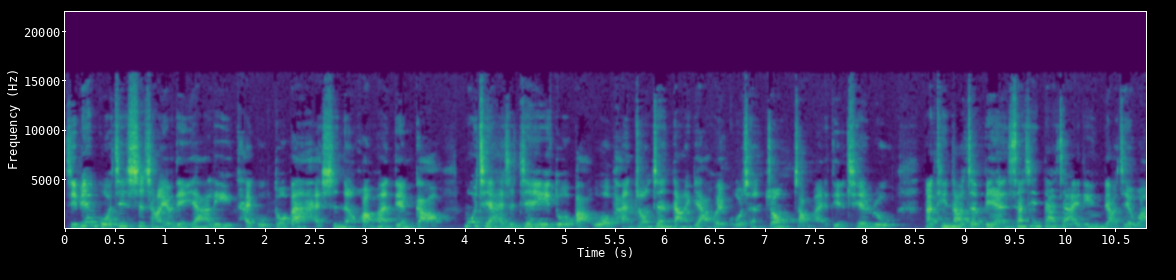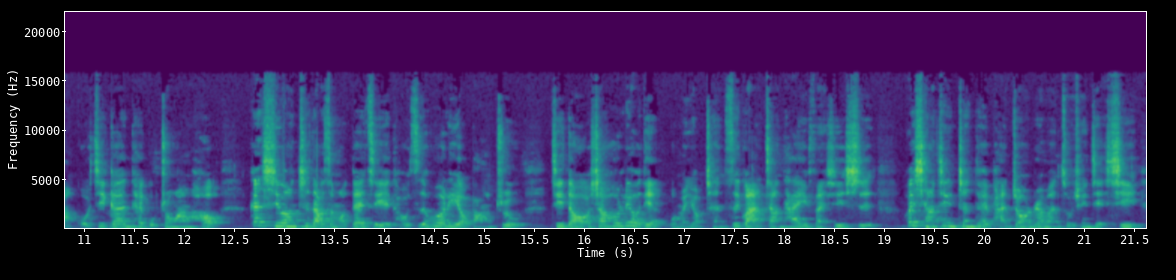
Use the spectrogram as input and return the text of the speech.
即便国际市场有点压力，台股多半还是能缓缓垫高。目前还是建议多把握盘中震荡压回过程中找买点切入。那听到这边，相信大家一定了解完国际跟台股状况后，更希望知道怎么对自己的投资获利有帮助。记得哦，稍后六点，我们永诚资管将太一分析师会详尽针对盘中热门族群解析，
